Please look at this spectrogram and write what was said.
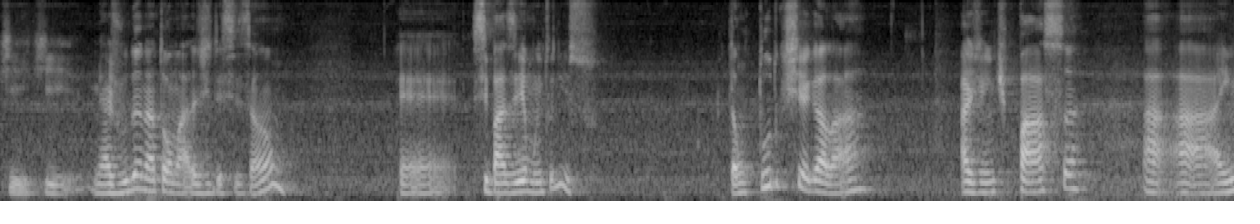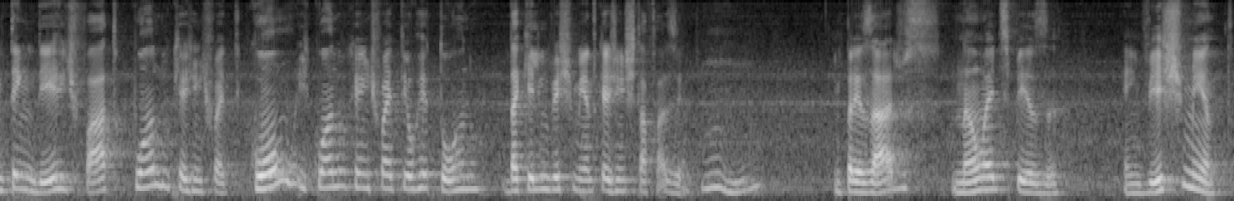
que, que me ajuda na tomada de decisão, é, se baseia muito nisso. Então, tudo que chega lá, a gente passa a, a, entender de fato quando que a gente vai, como e quando que a gente vai ter o retorno daquele investimento que a gente está fazendo. Uhum. Empresários não é despesa, é investimento,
